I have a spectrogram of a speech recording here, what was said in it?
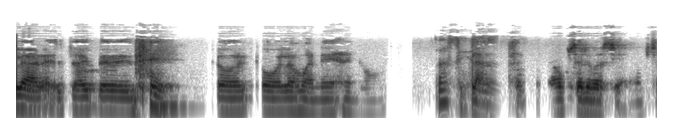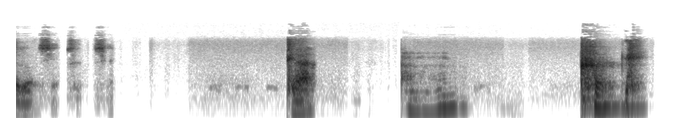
Claro, exactamente. Cómo, cómo los manejan. cómo- Así es. Claro, observación, observación, observación. Claro. Ujú. Ok.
